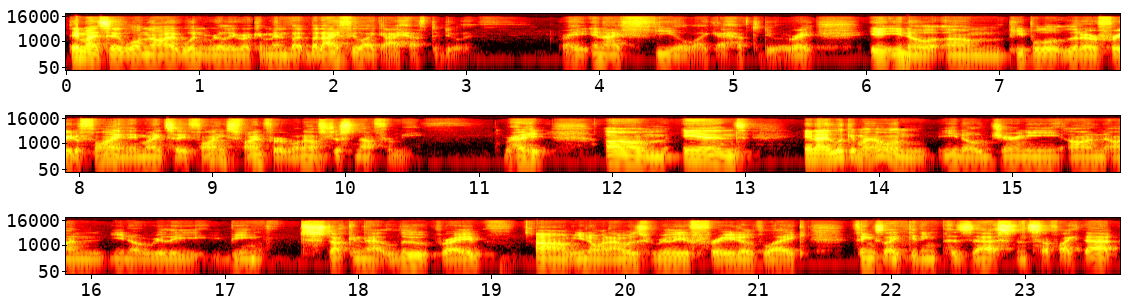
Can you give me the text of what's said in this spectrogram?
they might say, well, no, I wouldn't really recommend, but but I feel like I have to do it. Right. And I feel like I have to do it. Right. It, you know, um, people that are afraid of flying, they might say flying's fine for everyone else, just not for me. Right. Um, and and I look at my own, you know, journey on on, you know, really being stuck in that loop, right? Um, you know, when I was really afraid of like things like getting possessed and stuff like that,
